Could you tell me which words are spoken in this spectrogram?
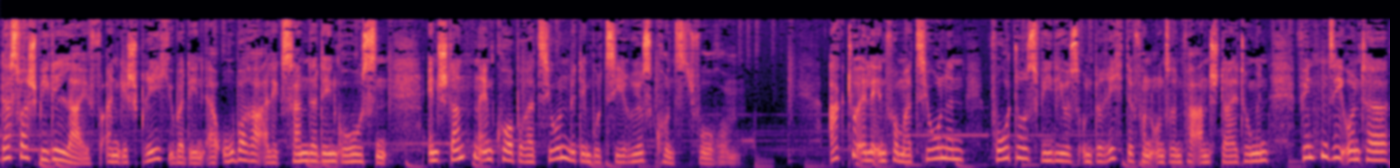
Das war Spiegel Live, ein Gespräch über den Eroberer Alexander den Großen, entstanden in Kooperation mit dem Bucerius Kunstforum. Aktuelle Informationen, Fotos, Videos und Berichte von unseren Veranstaltungen finden Sie unter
